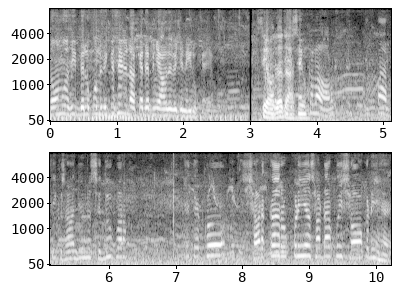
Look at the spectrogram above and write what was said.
ਤਾਂ ਉਹਨੂੰ ਅਸੀਂ ਬਿਲਕੁਲ ਵੀ ਕਿਸੇ ਵੀ ਇਲਾਕੇ ਦੇ ਪੰਜਾਬ ਦੇ ਵਿੱਚ ਨਹੀਂ ਰੋਕਿਆ ਜਾਊਗਾ। ਤੇ ਉਹਦਾ ਦੱਸ ਸਿੰਘ ਦਿਓ ਘਲਾੜ ਭਾਰਤੀ ਕਿਸਾਨ ਯੂਨੀਅਨ ਸਿੱਧੂਪੁਰ ਇਹ ਦੇਖੋ ਸੜਕਾਂ ਰੋਕਣੀਆਂ ਸਾਡਾ ਕੋਈ ਸ਼ੌਕ ਨਹੀਂ ਹੈ।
